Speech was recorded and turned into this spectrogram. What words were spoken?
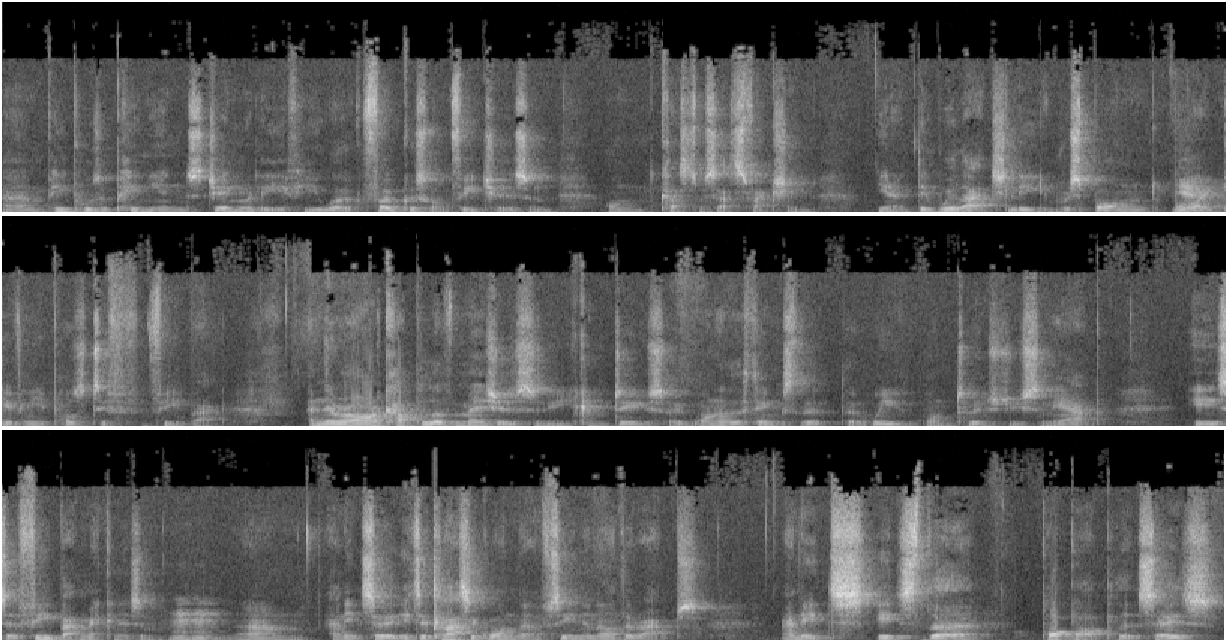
Um, people's opinions generally, if you work focus on features and on customer satisfaction, you know they will actually respond by Yeah. giving you positive feedback. And there are a couple of measures that you can do. So one of the things that, that we want to introduce in the app is a feedback mechanism, hmm um, and it's a it's a classic one that I've seen in other apps, and it's it's the pop up that says,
